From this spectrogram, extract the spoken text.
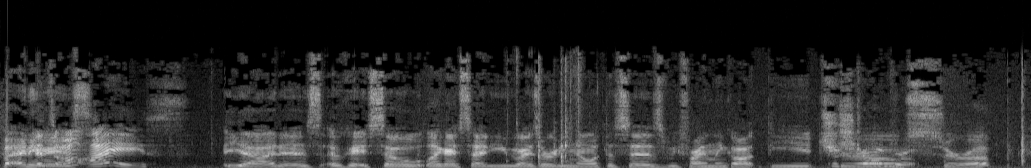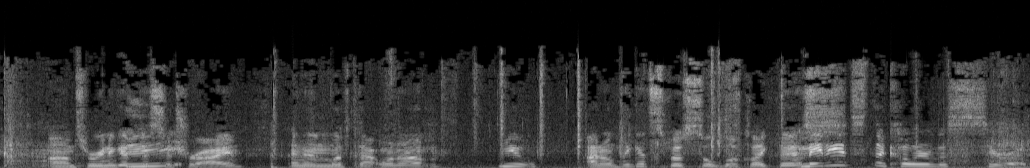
But anyways. It's all ice. Yeah, it is. Okay, so like I said, you guys already know what this is. We finally got the churro syrup. Um, so we're gonna give this a try and then lift that one up. You. I don't think it's supposed to look like this. Maybe it's the color of the syrup.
